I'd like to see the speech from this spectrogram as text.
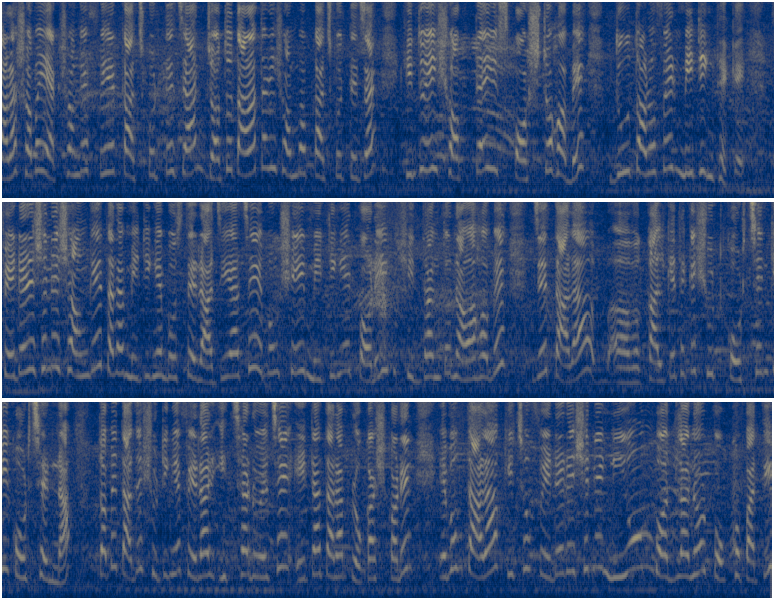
তারা সবাই একসঙ্গে ফের কাজ করতে চান, যত তাড়াতাড়ি সম্ভব কাজ করতে চান, কিন্তু এই সবটাই স্পষ্ট হবে দু তরফের মিটিং থেকে। ফেডারেশনের সঙ্গে তারা মিটিংয়ে বসতে রাজি আছে এবং সেই মিটিংয়ের পরেই সিদ্ধান্ত নেওয়া হবে যে তারা কালকে থেকে শ্যুট করছেন কি করছেন না। তবে তাদের শ্যুটিংয়ে ফেরার ইচ্ছা রয়েছে, এটা তারা প্রকাশ করেন এবং তারা কিছু ফেডারেশনের নিয়ম বদলানোর পক্ষপাতী।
